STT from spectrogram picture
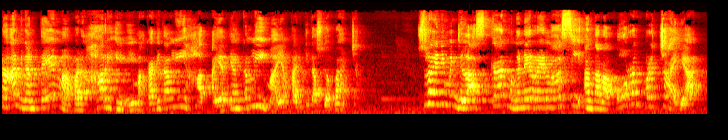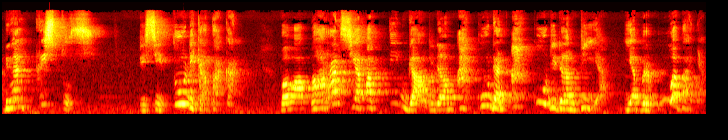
berkenaan dengan tema pada hari ini, maka kita lihat ayat yang kelima yang tadi kita sudah baca. Surah ini menjelaskan mengenai relasi antara orang percaya dengan Kristus. Di situ dikatakan bahwa barang siapa tinggal di dalam aku dan aku di dalam dia, ia berbuah banyak.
